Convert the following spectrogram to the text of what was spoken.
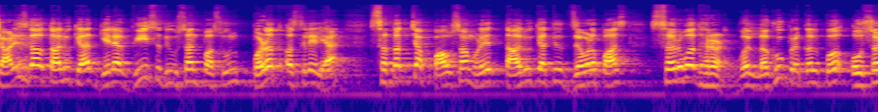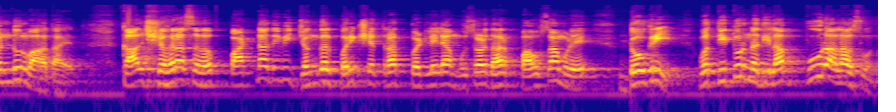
चाळीसगाव तालुक्यात गेल्या वीस दिवसांपासून पडत असलेल्या सततच्या पावसामुळे तालुक्यातील जवळपास सर्व धरण व लघु प्रकल्प ओसंडून वाहत आहेत. काल शहरासह पाटणादेवी जंगल परिक्षेत्रात पडलेल्या मुसळधार पावसामुळे डोगरी व तितूर नदीला पूर आला असून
